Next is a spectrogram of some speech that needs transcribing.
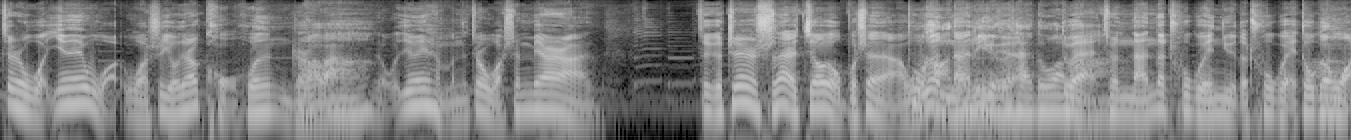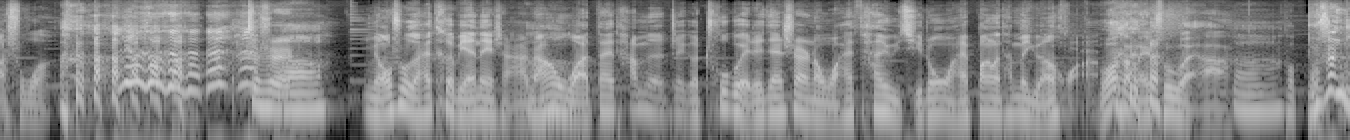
就是我，因为我我是有点恐婚，你知道吧因为什么呢？就是我身边啊，这个真是实在是交友不慎啊，无论男女例子，太多了对啊，，就男的出轨，女的出轨，都跟我说，就是啊描述的还特别那啥。啊然后我在他们的这个出轨这件事儿呢，我还参与其中，我还帮了他们圆谎。我可没出轨啊，啊！不不是你，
